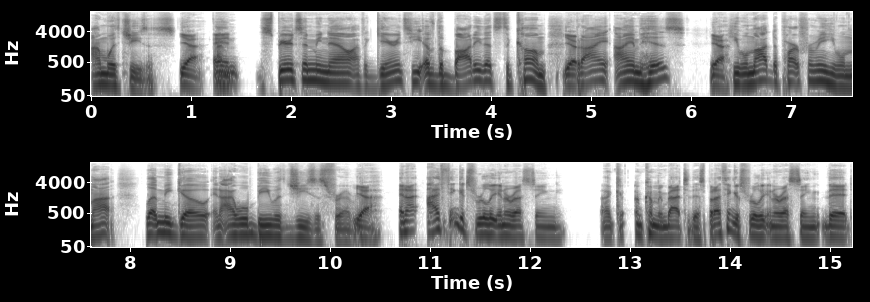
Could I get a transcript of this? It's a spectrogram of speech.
I'm with Jesus. Yeah. I'm- And the spirit's in me now. I have a guarantee of the body that's to come. Yep. But I, I am His. Yeah. He will not depart from me. He will not let me go, and I will be with Jesus forever. yeah. And I, I think it's really interesting. I c- I'm coming back to this, but I think it's really interesting that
